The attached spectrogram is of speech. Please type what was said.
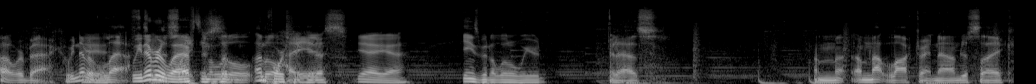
Oh, we're back. We never Yeah, yeah. left. We never We're like, left. in It's a little, little unfortunate hiatus. Yeah, yeah. Game's been a little weird. It has. I'm I'm not locked right now. I'm just like,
